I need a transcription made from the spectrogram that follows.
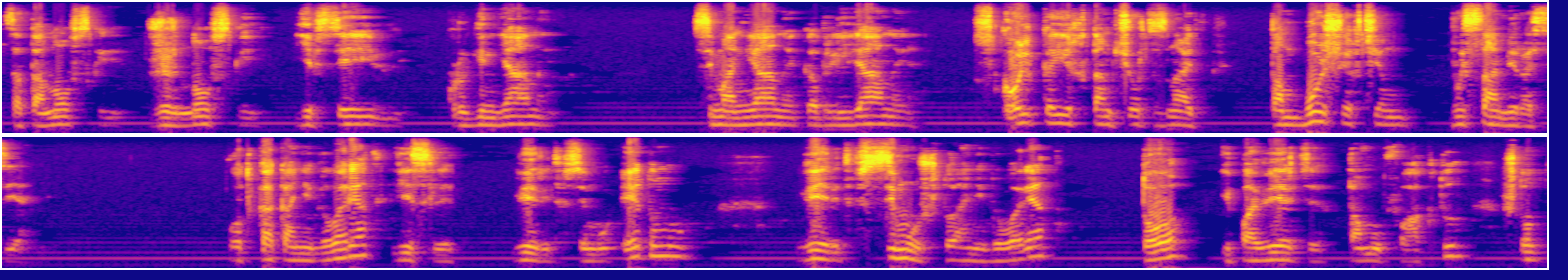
Сатановский, Жирновский, Евсеев, Кругиняны, Симоньяны, Гаврильяны. Сколько их там, черт знает, там больше их, чем вы сами россияне. Вот как они говорят, если верить всему этому, верить всему, что они говорят, то и поверьте тому факту, что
